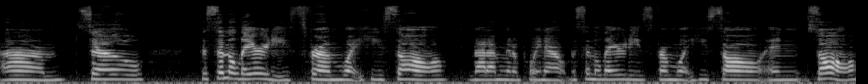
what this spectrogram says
Um, so the similarities from what he saw that I'm going to point out, the similarities from what he saw and saw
